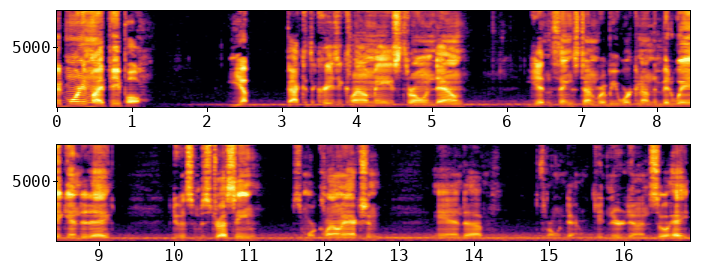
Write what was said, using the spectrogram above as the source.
Good morning, my people. Yep, back at the Crazy Clown Maze throwing down, getting things done. We'll be working on the midway again today, doing some distressing, some more clown action, and um, throwing down, getting her done. So, hey,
